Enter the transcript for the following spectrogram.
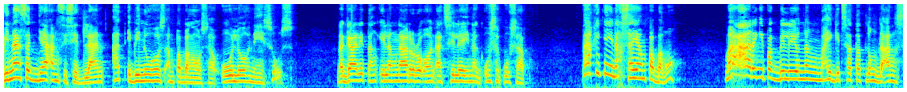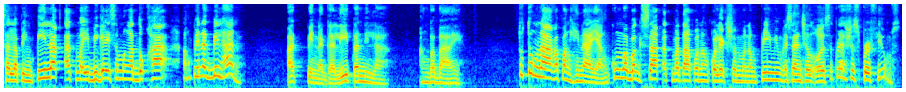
Binasag niya ang sisidlan at ibinuhos ang pabango sa ulo ni Jesus. Nagalit ang ilang naroroon at sila'y nag-usap-usap bakit niya inaksaya ang pabango? Maaaring ipagbili yon ng mahigit sa tatlong daang salaping pilak at maibigay sa mga dukha ang pinagbilhan. At pinagalitan nila ang babae. Tutong nakakapanghinayang kung mabagsak at matapon ang collection mo ng premium essential oils sa precious perfumes.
